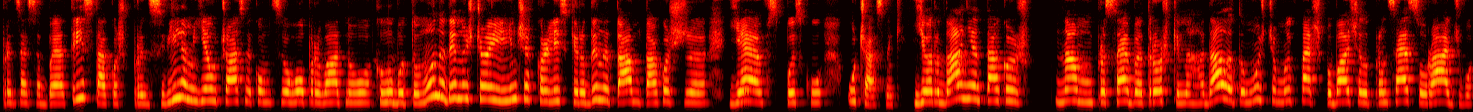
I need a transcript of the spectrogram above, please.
принцеса Беатріс. Також принц Вільям є учасником цього приватного клубу. Тому не дивно, що і інші королівські родини там також е, є в списку учасників. Йорданія також. Нам про себе трошки нагадали, тому що ми вперше побачили принцесу Раджву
